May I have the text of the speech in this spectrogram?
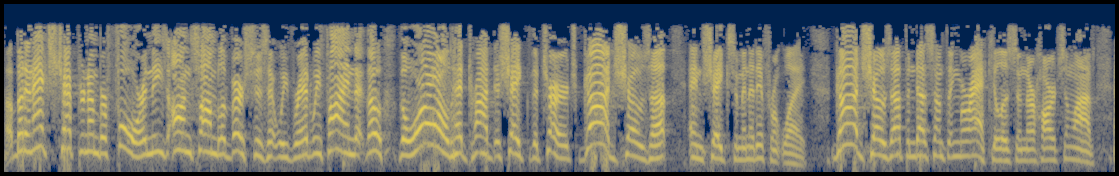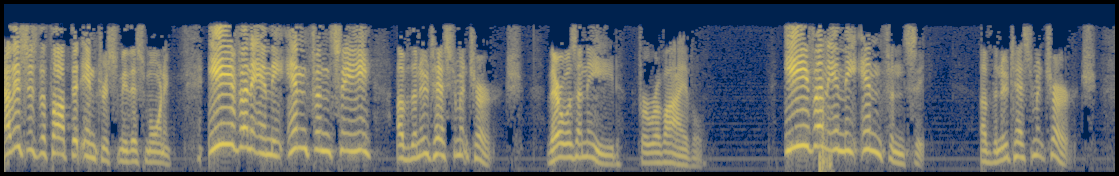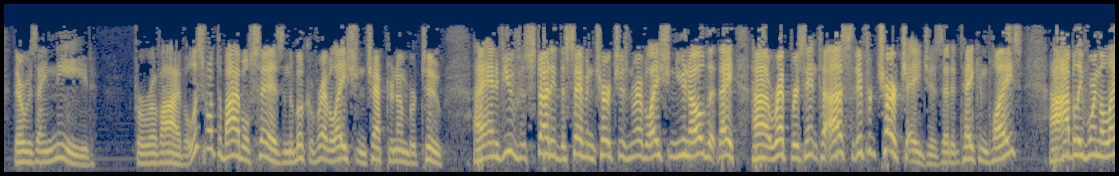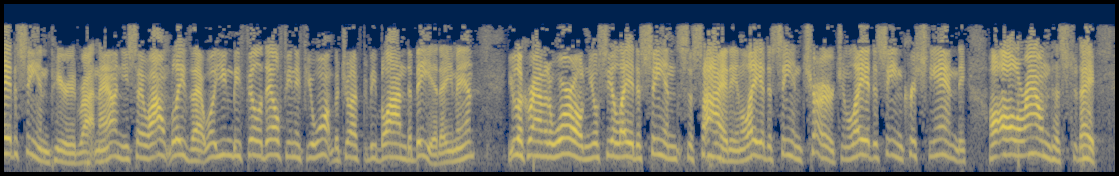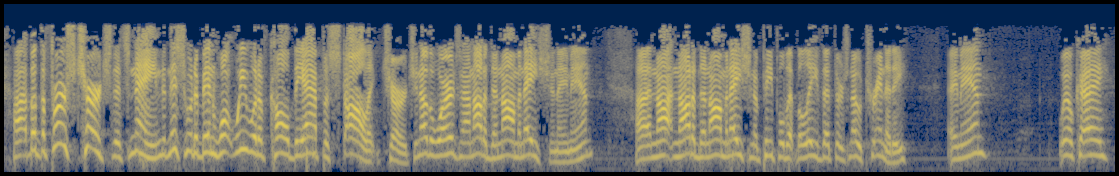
Uh, but in Acts chapter number four, in these ensemble of verses that we've read, we find that though the world had tried to shake the church, God shows up and shakes them in a different way. God shows up and does something miraculous in their hearts and lives. Now this is the thought that interests me this morning. Even in the infancy of the New Testament church, there was a need for revival. Even in the infancy of the New Testament church, there was a need for revival. Listen to what the Bible says in the book of Revelation, chapter number 2. Uh, and if you've studied the seven churches in Revelation, you know that they uh, represent to us the different church ages that had taken place. Uh, I believe we're in the Laodicean period right now, and you say, well, I don't believe that. Well, you can be Philadelphian if you want, but you'll have to be blind to be it. Amen? You look around at the world and you'll see a Laodicean society and a Laodicean church and a Laodicean Christianity all around us today. Uh, but the first church that's named, and this would have been what we would have called the apostolic church. In other words, now not a denomination, amen? Uh, not, not a denomination of people that believe that there's no Trinity. Amen? We okay?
